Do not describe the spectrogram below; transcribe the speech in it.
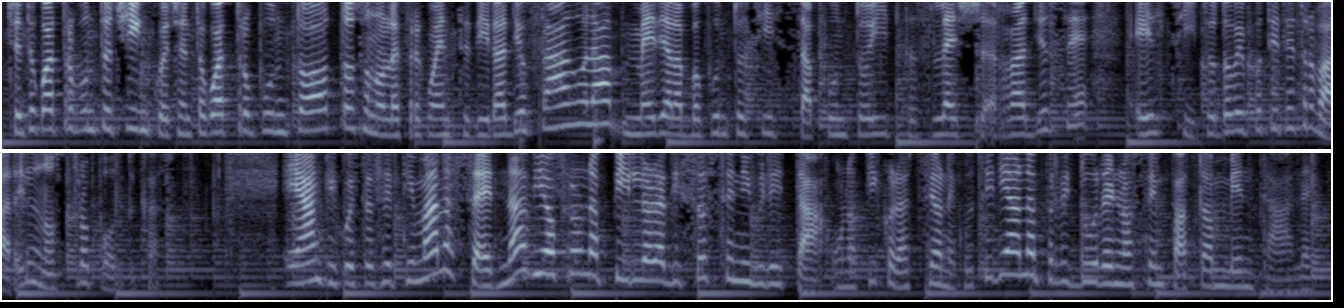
104.5 e 104.8 sono le frequenze di Radio Fragola, medialab.sissa.it slash radiose è il sito dove potete trovare il nostro podcast. E anche questa settimana Sedna vi offre una pillola di sostenibilità, una piccola azione quotidiana per ridurre il nostro impatto ambientale.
